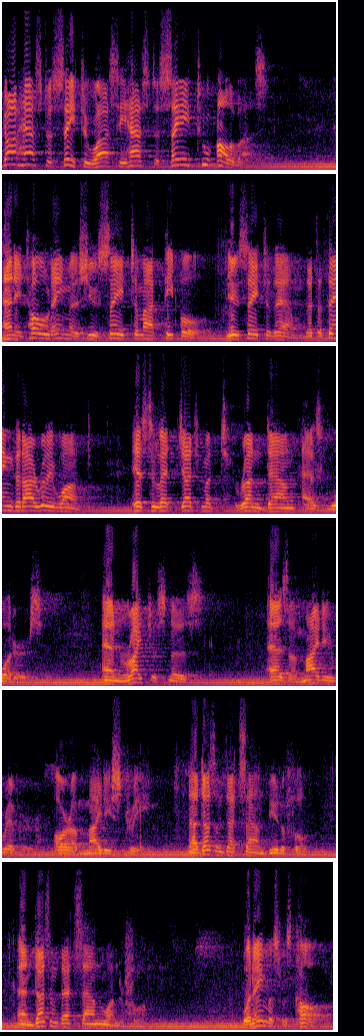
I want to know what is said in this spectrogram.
God has to say to us, he has to say to all of us. And he told Amos, You say to my people, you say to them that the thing that I really want is to let judgment run down as waters and righteousness as a mighty river or a mighty stream. Now, doesn't that sound beautiful? And doesn't that sound wonderful? When Amos was called,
